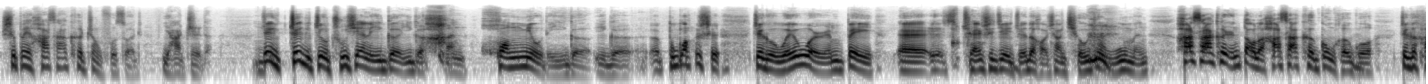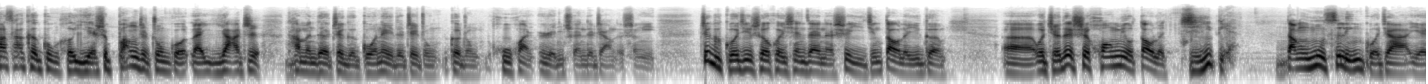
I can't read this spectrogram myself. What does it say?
是被哈萨克政府所压制的。这这个就出现了一个一个很荒谬的一个一个呃，不光是这个维吾尔人被呃全世界觉得好像求救无门，哈萨克人到了哈萨克共和国，这个哈萨克共和也是帮着中国来压制他们的这个国内的这种各种呼唤人权的这样的声音。这个国际社会现在呢是已经到了一个，呃，我觉得是荒谬到了极点。当穆斯林国家也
